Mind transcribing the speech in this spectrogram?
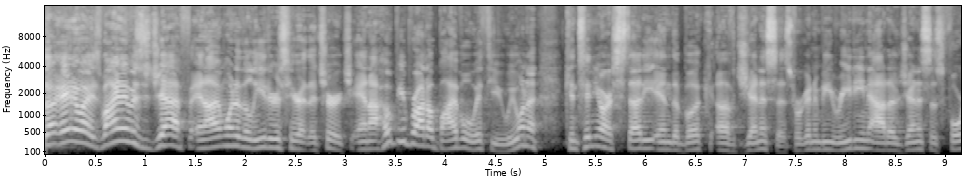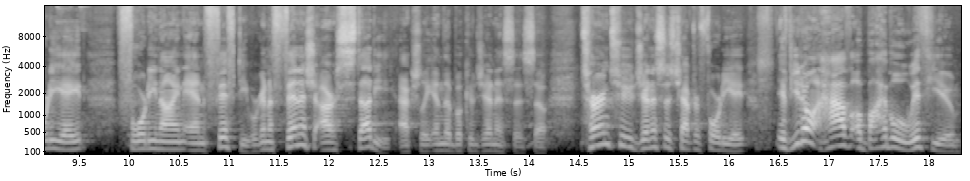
So, anyways, my name is Jeff, and I'm one of the leaders here at the church. And I hope you brought a Bible with you. We want to continue our study in the book of Genesis. We're going to be reading out of Genesis 48, 49, and 50. We're going to finish our study, actually, in the book of Genesis. So, turn to Genesis chapter 48. If you don't have a Bible with you,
